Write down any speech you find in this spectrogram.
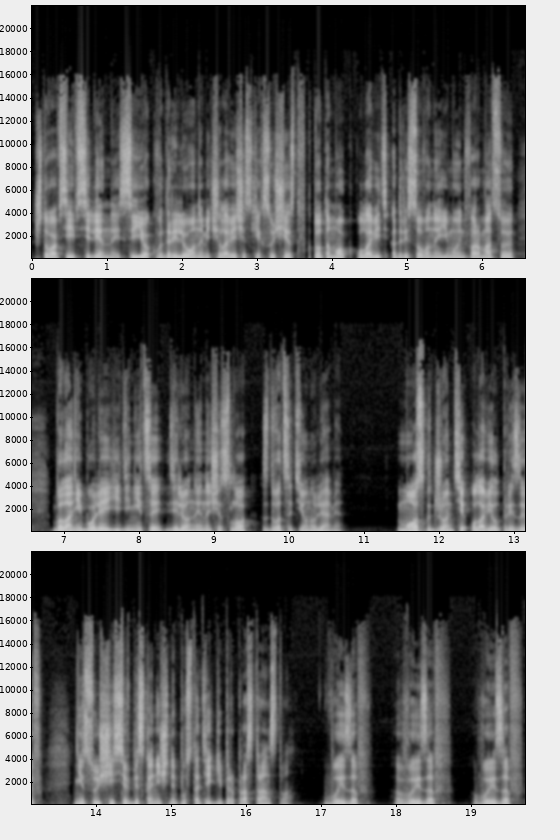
что во всей Вселенной с ее квадриллионами человеческих существ кто-то мог уловить адресованную ему информацию, была не более единицы, деленной на число с 20 нулями. Мозг Джонти уловил призыв, несущийся в бесконечной пустоте гиперпространства. Вызов, вызов, вызов.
